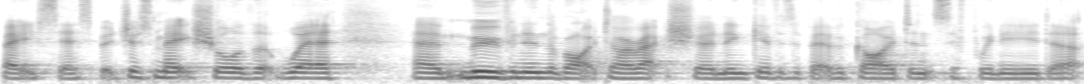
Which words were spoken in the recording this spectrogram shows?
basis, but just make sure that we're um, moving in the right direction and give us a bit of guidance if we need it.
